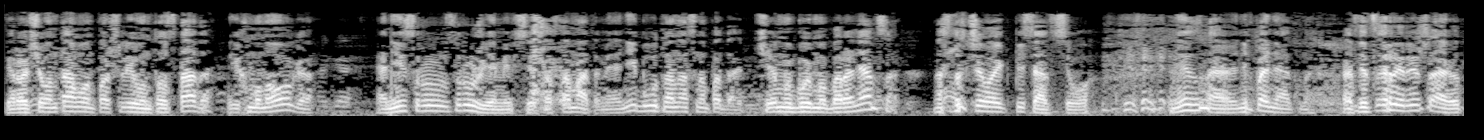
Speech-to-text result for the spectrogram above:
Короче, вон там вон пошли, вон то стадо, их много. Они с, ру- с ружьями все, с автоматами. Они будут на нас нападать. Чем мы будем обороняться? На 100 человек 50 всего. Не знаю, непонятно. Офицеры решают.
